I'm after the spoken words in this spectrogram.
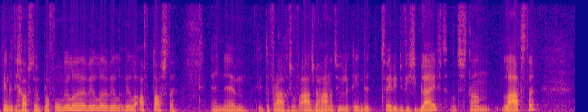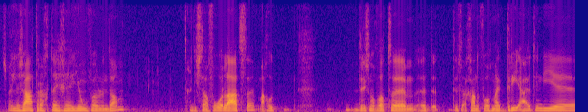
denk dat die gasten hun plafond willen, willen, willen, willen aftasten. En um, de vraag is of ASWH natuurlijk in de tweede divisie blijft. Want ze staan laatste. Ze spelen zaterdag tegen Jong Volendam. Die staan voor laatste. Maar goed, er is nog wat. Um, er gaan er volgens mij drie uit in die, uh,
